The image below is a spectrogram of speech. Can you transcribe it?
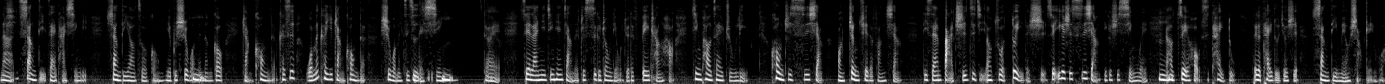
那上帝在他心里，上帝要做工，也不是我们能够掌控的。可是我们可以掌控的是我们自己的心。对，所以兰妮今天讲的这四个重点，我觉得非常好。浸泡在主里，控制思想往正确的方向。第三，把持自己要做对的事。所以一个是思想，一个是行为，然后最后是态度。嗯、这个态度就是上帝没有少给我。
